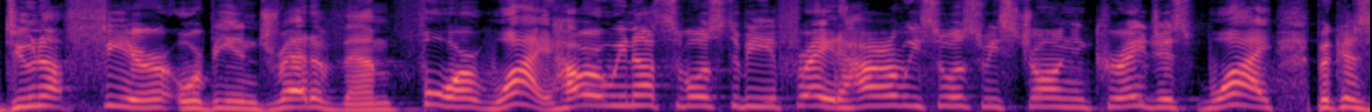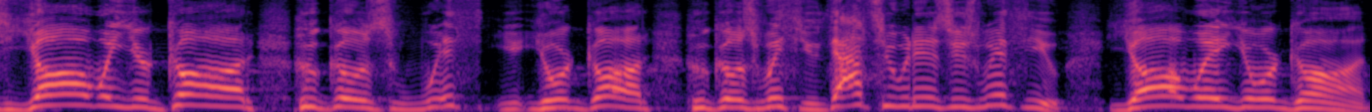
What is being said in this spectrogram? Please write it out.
Do not fear or be in dread of them. For why? How are we not supposed to be afraid? How are we supposed to be strong and courageous? Why? Because Yahweh, your God, who goes with you, your God who goes with you. That's who it is who's with you. Yahweh, your God.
